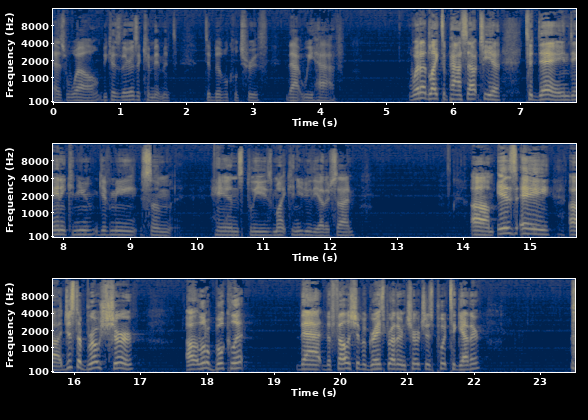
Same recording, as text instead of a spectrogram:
as well because there is a commitment to biblical truth that we have. What I'd like to pass out to you today, and Danny, can you give me some hands, please? Mike, can you do the other side? Um, is a uh, just a brochure, a little booklet that the Fellowship of Grace Brethren Churches put together.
